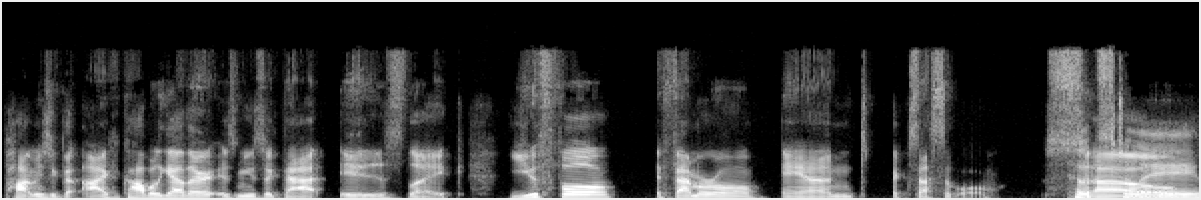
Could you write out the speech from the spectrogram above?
pop music that I could cobble together is music that is like youthful, ephemeral, and accessible. So, Totally.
